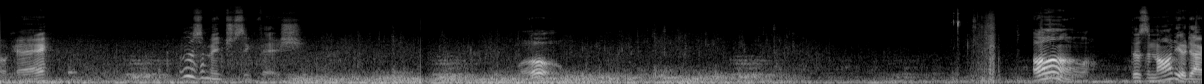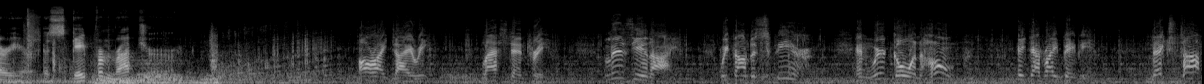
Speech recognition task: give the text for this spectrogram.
Okay. Those are some interesting fish. Whoa. Oh, there's an audio diary here. Escape from Rapture. All right, diary. Last entry. Lizzie and I, we found a spear, and we're going home. Ain't that right, baby? Next stop,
